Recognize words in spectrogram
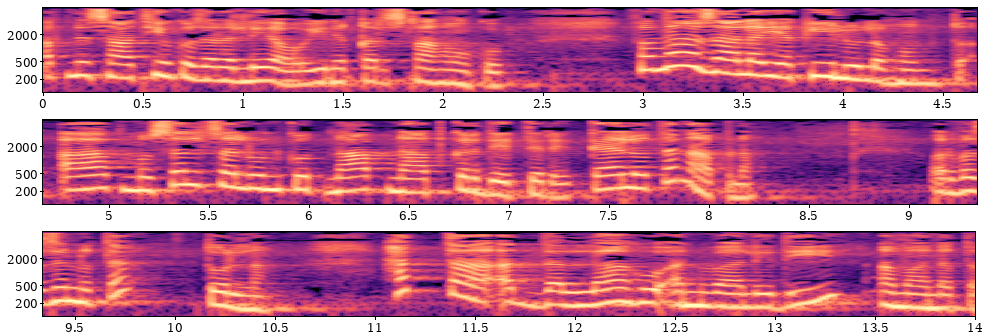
اپنے ساتھیوں کو ذرا لے آؤ یعنی قرض خواہوں کو۔ فما زال یقیل الحم تو آپ مسلسل ان کو ناپ ناپ کر دیتے رہے۔ کیل ہوتا ناپنا، اور وزن ہوتا تولنا۔ حتی اد اللہ ان والدی امانت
